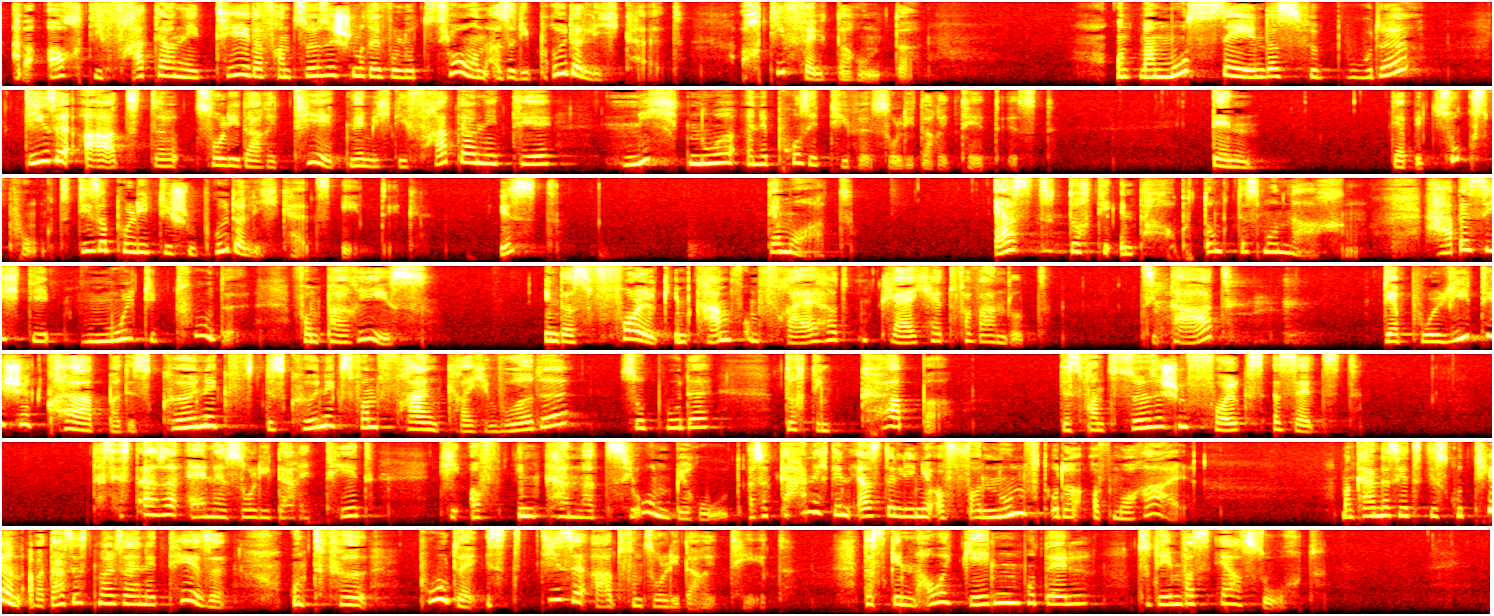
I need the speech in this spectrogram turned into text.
Aber auch die Fraternité der französischen Revolution, also die Brüderlichkeit, auch die fällt darunter. Und man muss sehen, dass für Bude diese Art der Solidarität, nämlich die Fraternité, nicht nur eine positive Solidarität ist. Denn der Bezugspunkt dieser politischen Brüderlichkeitsethik ist der Mord. Erst durch die Enthauptung des Monarchen habe sich die Multitude von Paris in das Volk im Kampf um Freiheit und Gleichheit verwandelt. Zitat Der politische Körper des Königs, des Königs von Frankreich wurde, so Bude, durch den Körper des französischen Volks ersetzt. Das ist also eine Solidarität, die auf Inkarnation beruht, also gar nicht in erster Linie auf Vernunft oder auf Moral. Man kann das jetzt diskutieren, aber das ist mal seine These. Und für Bude ist diese Art von Solidarität das genaue Gegenmodell zu dem, was er sucht.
